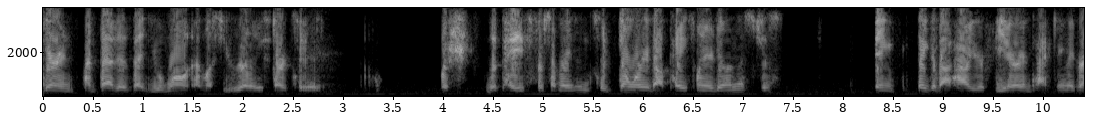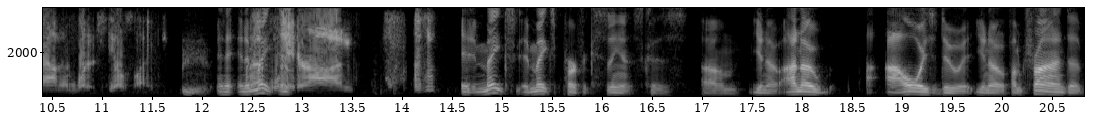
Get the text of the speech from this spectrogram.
guarantee, my bet is that you won't unless you really start to push the pace for some reason. So don't worry about pace when you're doing this. Just think think about how your feet are impacting the ground and what it feels like. And it, and it Uh, makes later on. hmm it makes it makes perfect sense because um, you know I know I always do it. You know if I'm trying to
